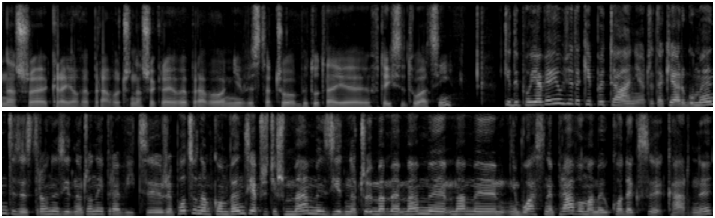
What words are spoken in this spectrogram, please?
nasze krajowe prawo? Czy nasze krajowe prawo nie wystarczyłoby tutaj w tej sytuacji? Kiedy pojawiają się takie pytania, czy takie argumenty ze strony Zjednoczonej Prawicy, że po co nam konwencja, przecież mamy, zjednoczo- mamy, mamy własne prawo, mamy kodeks karny,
